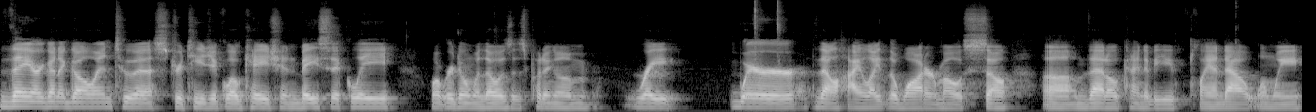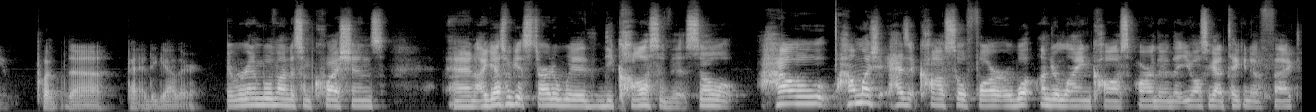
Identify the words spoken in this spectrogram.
they are going to go into a strategic location. Basically, what we're doing with those is putting them right where they'll highlight the water most. So um, that'll kind of be planned out when we put the pad together. We're going to move on to some questions. And I guess we'll get started with the cost of it. So how how much has it cost so far or what underlying costs are there that you also got to take into effect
